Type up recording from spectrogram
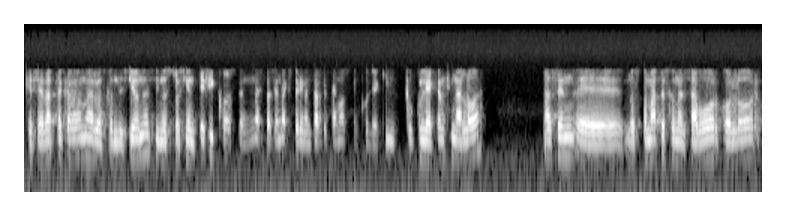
que se adapta a cada una de las condiciones. Y nuestros científicos en una estación experimental que tenemos en Culiacán, Culiacán Sinaloa hacen eh, los tomates con el sabor, color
